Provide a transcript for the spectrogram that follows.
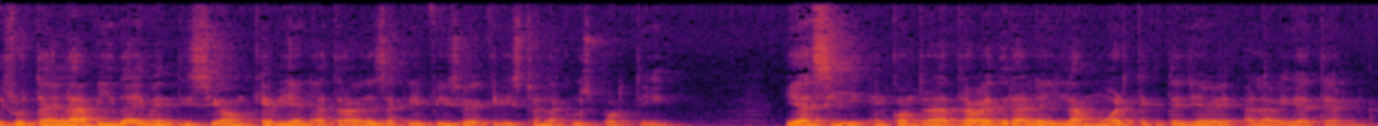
Disfruta de la vida y bendición que viene a través del sacrificio de Cristo en la cruz por ti, y así encontrar a través de la ley la muerte que te lleve a la vida eterna.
